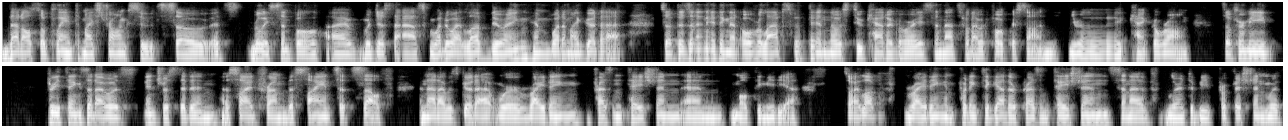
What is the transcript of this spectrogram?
that also play into my strong suits. So it's really simple. I would just ask, what do I love doing and what am I good at? So if there's anything that overlaps within those two categories, then that's what I would focus on. You really can't go wrong. So for me, three things that I was interested in, aside from the science itself, and that I was good at were writing, presentation, and multimedia. So I love writing and putting together presentations, and I've learned to be proficient with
